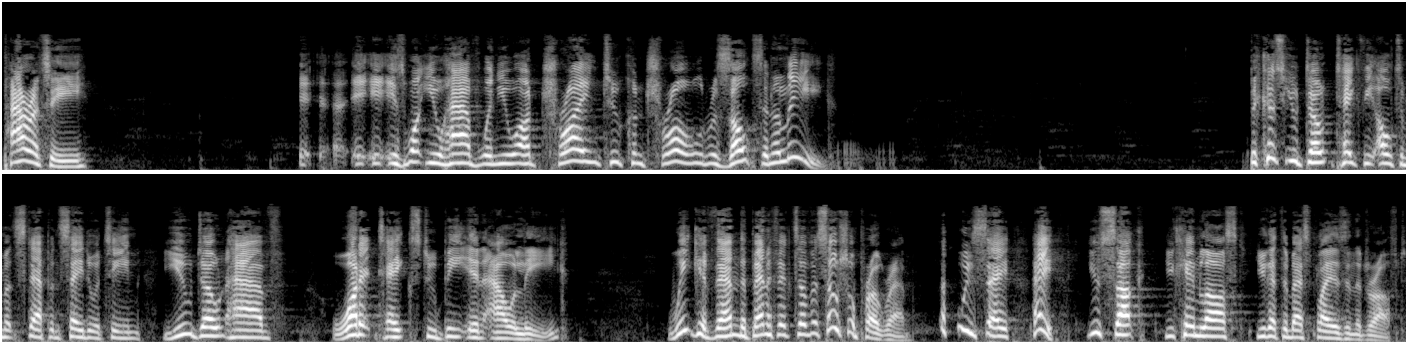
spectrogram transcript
Parity is what you have when you are trying to control results in a league. Because you don't take the ultimate step and say to a team, you don't have what it takes to be in our league, we give them the benefits of a social program. we say, hey, you suck, you came last, you get the best players in the draft.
